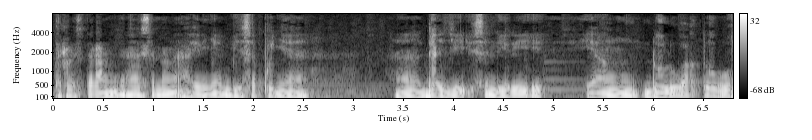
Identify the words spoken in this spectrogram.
Terus terang uh, senang akhirnya bisa punya uh, gaji sendiri yang dulu waktu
